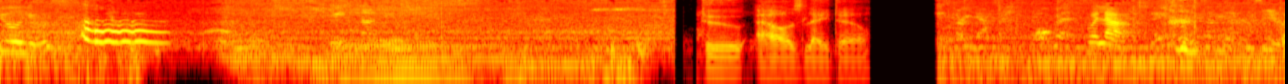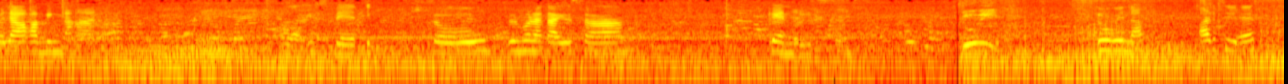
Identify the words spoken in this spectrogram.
Julius. Wait natin. Two hours later. Wala. Wala kaming nahanap. Oh, aesthetic. So, dun muna tayo sa candies. Dewey. Dewey na. RCS.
